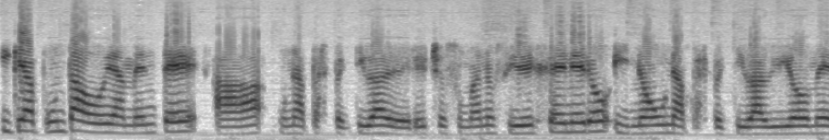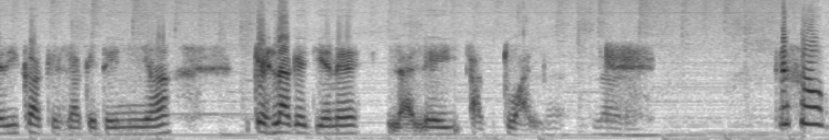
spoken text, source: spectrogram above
y que apunta obviamente a una perspectiva de derechos humanos y de género y no una perspectiva biomédica que es la que tenía, que es la que tiene la ley actual. Claro. Eso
